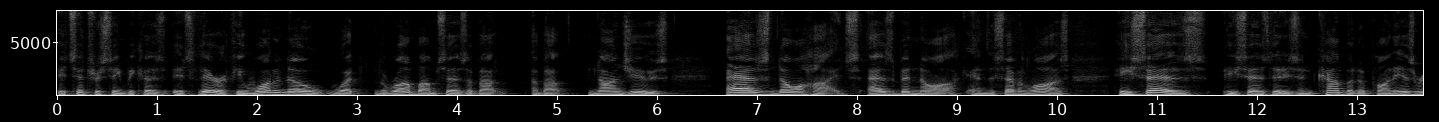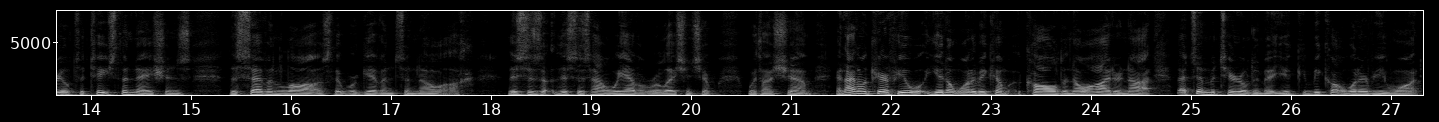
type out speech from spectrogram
It's interesting because it's there. If you want to know what the Rambam says about about non-Jews, as Noahides, as Ben Noach, and the seven laws, he says he says that it's incumbent upon Israel to teach the nations the seven laws that were given to Noach. This is this is how we have a relationship with Hashem. And I don't care if you you don't want to become called a Noahide or not. That's immaterial to me. You can be called whatever you want,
